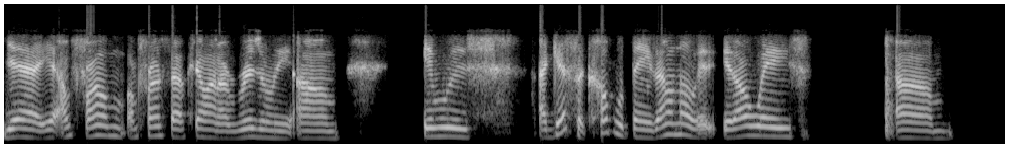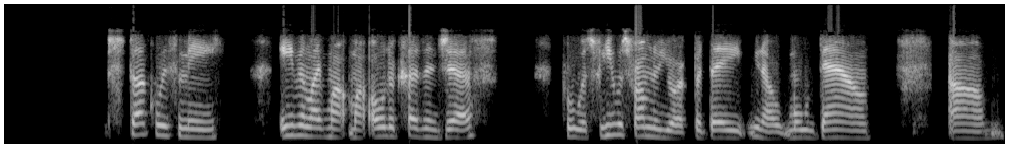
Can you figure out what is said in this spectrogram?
yeah, yeah. I'm from I'm from South Carolina originally. Um, it was I guess a couple things. I don't know. It it always um stuck with me. Even like my my older cousin Jeff, who was he was from New York, but they you know moved down um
